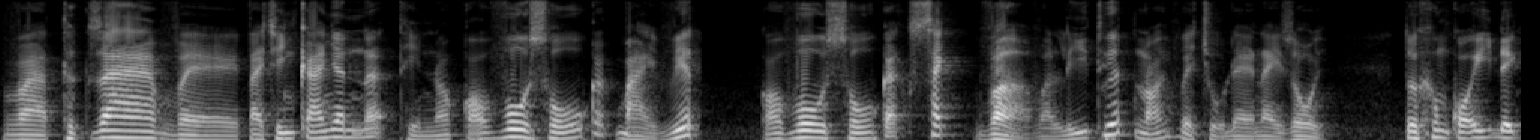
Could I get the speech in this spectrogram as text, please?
Và thực ra về tài chính cá nhân á, thì nó có vô số các bài viết, có vô số các sách vở và lý thuyết nói về chủ đề này rồi. Tôi không có ý định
